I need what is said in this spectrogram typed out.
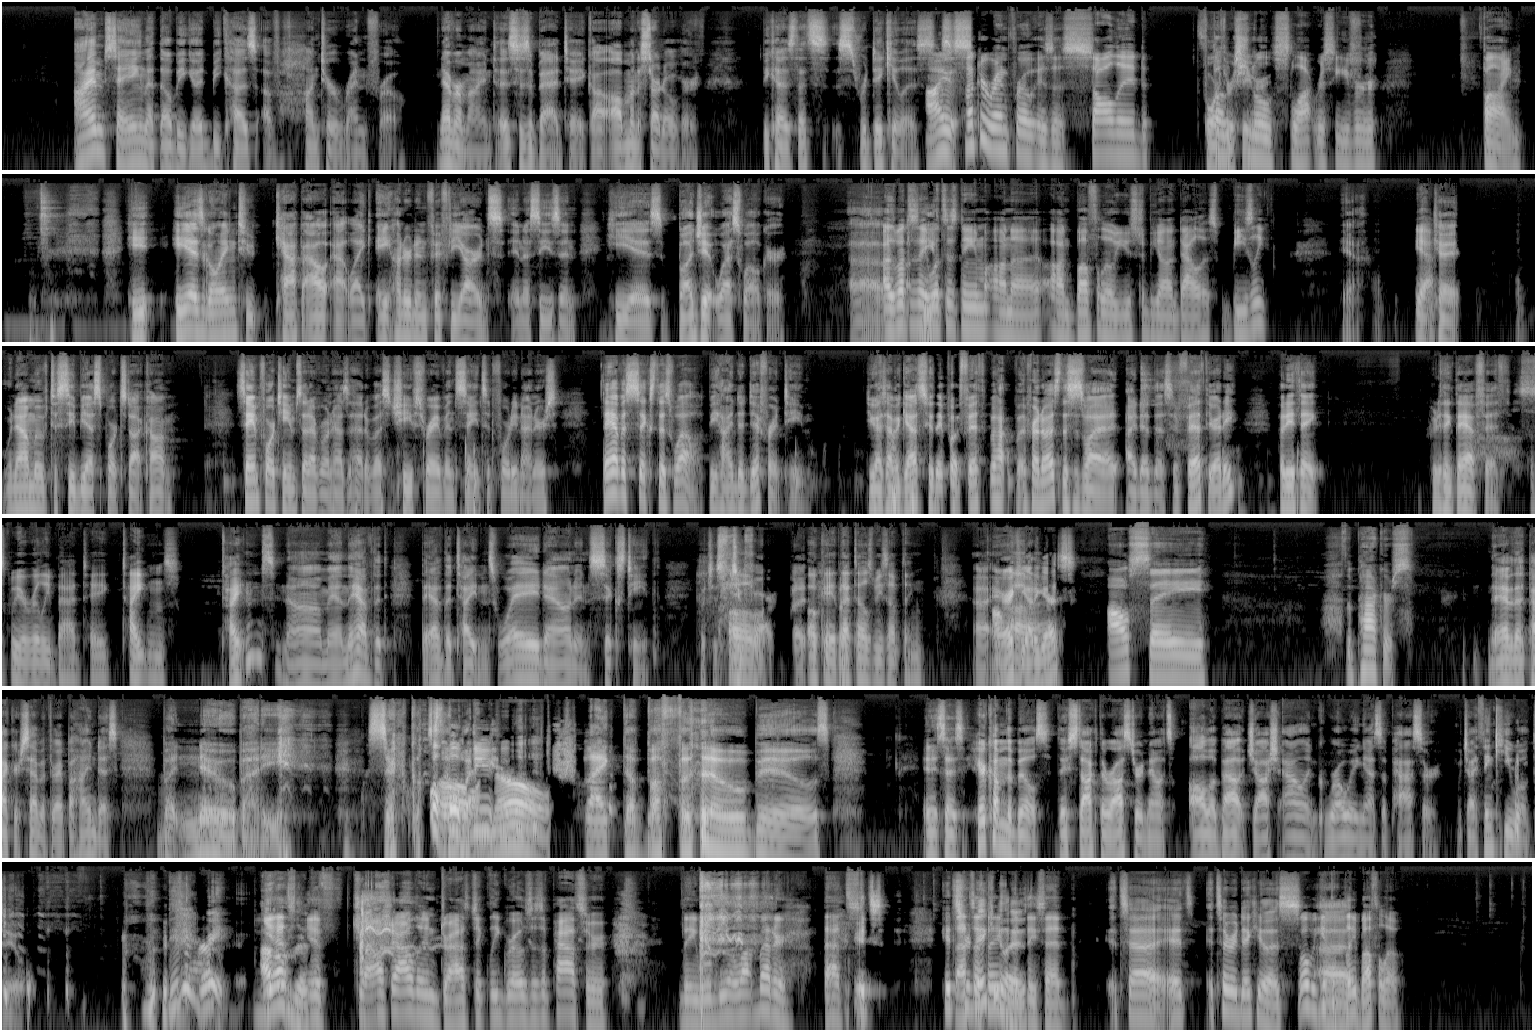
I'm saying that they'll be good because of Hunter Renfrow. Never mind. This is a bad take. I'll, I'm going to start over because that's it's ridiculous. I- It's Hunter Renfrow is a solid fourth receiver. slot receiver. Fine. He he is going to cap out at like 850 yards in a season. He is budget Wes Welker. Uh, I was about to say, he- what's his name on uh on Buffalo? Used to be on Dallas. Beasley. Yeah. Yeah. Okay. We now move to CBSSports.com. Same four teams that everyone has ahead of us Chiefs, Ravens, Saints, and 49ers. They have a sixth as well behind a different team. Do you guys have a guess who they put fifth in front of us? This is why I, I did this. Fifth, you ready? What do you think? Who do you think they have fifth? Oh, this is gonna be a really bad take. Titans. Titans? No, man. They have the they have the Titans way down in 16th, which is too Oh, far. But Okay, but- that tells me something. uh, Eric, you got a uh, guess? I'll say the Packers. They have that Packer seventh right behind us, but nobody circles Oh, the no! like the Buffalo Bills. And it says, "Here come the Bills. They stocked the roster. and Now it's all about Josh Allen growing as a passer, which I think he will do." These are great. I yes, if Josh Allen drastically grows as a passer, they will be a lot better. That's it's it's that's a thing ridiculous. that they said. It's uh it's it's a ridiculous. Well, we get uh, to play Buffalo.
